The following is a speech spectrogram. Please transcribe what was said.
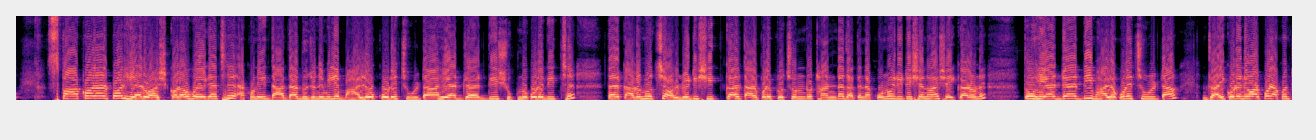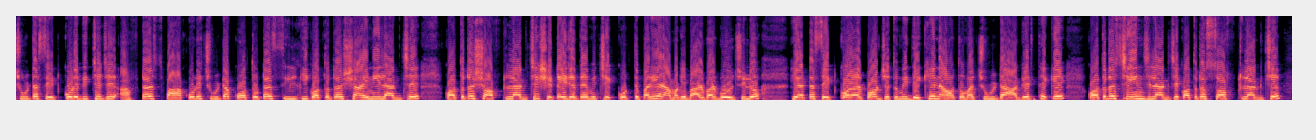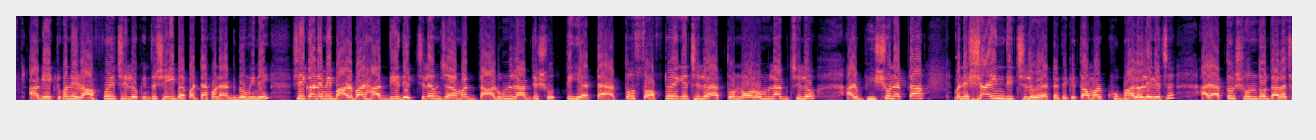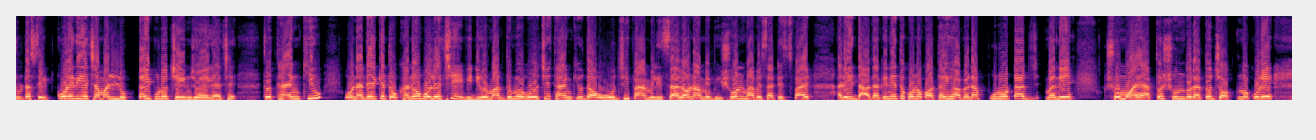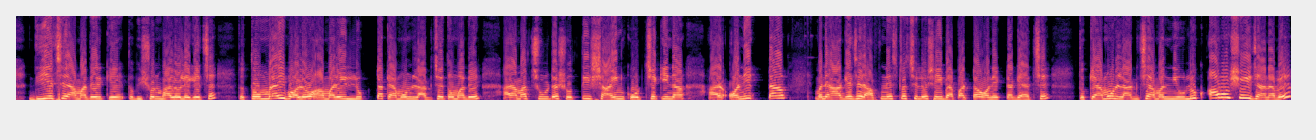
স্পা করার পর হেয়ার ওয়াশ করাও হয়ে গেছে। এখন এই দাদা দুজনে মিলে ভালো করে চুলটা হেয়ার ড্রায়ার দিয়ে শুকনো করে দিচ্ছে। তার কারণ হচ্ছে অলরেডি শীতকাল, তারপরে প্রচণ্ড ঠান্ডা, যাতে না কোনো ইরিটেশন হয় সেই কারণে। তো হেয়ার ড্রায়ার দিয়ে ভালো করে চুলটা ড্রাই করে নেওয়ার পর এখন চুলটা সেট করে দিচ্ছে যে আফটার স্পা করে চুলটা কতটা সিল্কি, কতটা শাইনি লাগছে, কতটা সফট লাগছে সেটাই যাতে আমি চেক করতে পারি। আর আমাকে বারবার বলছিল হেয়ারটা সেট করার পর যে তুমি দেখে নাও তোমার চুলটা আগের থেকে কতটা চেঞ্জ লাগছে, কতটা সফট লাগছে। আগে একটুখানি রাফ হয়েছিল কিন্তু সেই ব্যাপারটা এখন একদমই নেই। সেই কারণে আমি বারবার হাত দিয়ে দেখছিলাম যে আমার দারুণ লাগছে। সত্যি হেয়ারটা এত সফট হয়ে গেছিল, এত নরম লাগছিল। আর ভীষণ একটা মানে শাইন দিচ্ছিল হেয়ারটা থেকে। তো আমার খুব ভালো লেগেছে। আর এত সুন্দর দাদা চুলটা সেট করে দিয়েছে, আমার লুকটাই পুরো চেঞ্জ হয়ে গেছে। তো থ্যাংক ইউ ওনাদেরকে তো ওখানেও বলেছি, এই ভিডিওর মাধ্যমেও বলছি thank you the OG family salon আমি ভীষণভাবে স্যাটিসফাইড আর এই দাদাকে নিয়ে তো কোনো কথাই হবে না। পুরোটা মানে সময় এত সুন্দর, এত যত্ন করে দিয়েছে আমাদেরকে। তো ভীষণ ভালো লেগেছে। তো তোমরাই বলো, আমার এই লুকটা কেমন লাগছে তোমাদের? আর আমার চুলটা সত্যি শাইন করছে কিনা? আর অনেকটা মানে আগে যে রাফনেসটা ছিল সেই ব্যাপারটা অনেকটা গেছে। তো কেমন লাগছে আমার নিউ লুক অবশ্যই জানাবে।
